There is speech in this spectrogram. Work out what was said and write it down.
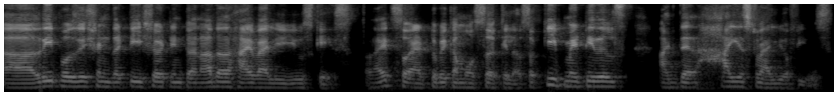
uh, repositioned the t-shirt into another high value use case, right? So to become more circular. So keep materials at their highest value of use.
